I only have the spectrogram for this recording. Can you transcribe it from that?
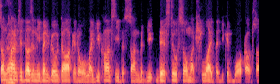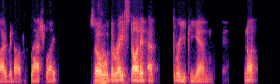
Sometimes it doesn't even go dark at all. Like you can't see the sun, but you, there's still so much light that you can walk outside without a flashlight. So Wow. the race started at 3 p.m. Not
